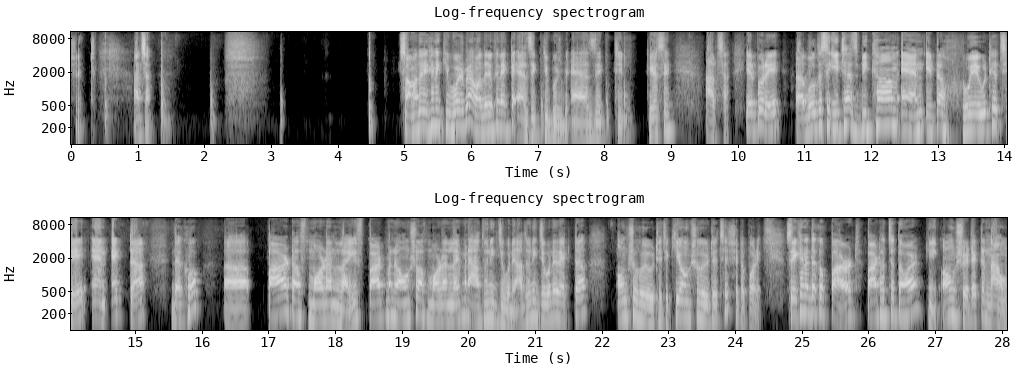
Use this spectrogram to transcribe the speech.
শিট আচ্ছা সো আমাদের এখানে কি বসবে? আমাদের এখানে একটা অ্যাজেক্টিভ বসবে অ্যাজেক্টিভ ঠিক আছে? আচ্ছা এরপরে বলতেছে ইট হ্যাজ বিকাম অ্যান এটা হয়ে উঠেছে অ্যান একটা, দেখো part of modern life part মানে অংশ অফ মডার্ন লাইফ মানে আধুনিক জীবনে, আধুনিক জীবনের একটা অংশ হয়ে উঠেছে। কি অংশ হয়ে উঠেছে সেটা পরে। তো এখানে দেখো পার্ট পার্ট হচ্ছে তোমার কি? অংশ, এটা একটা নাউন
